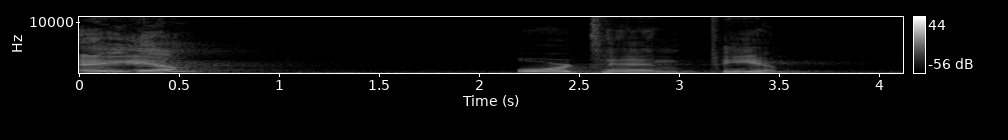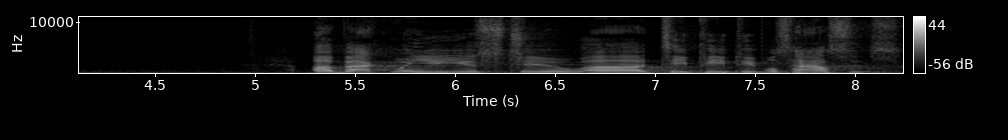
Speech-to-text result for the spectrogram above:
a.m. or 10 p.m.? Uh, back when you used to uh, TP people's houses,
